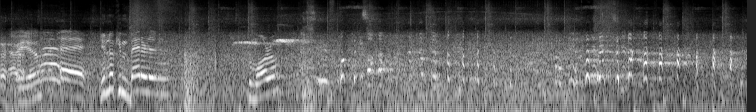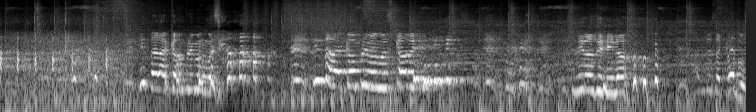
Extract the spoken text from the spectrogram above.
How are you? Hey, you're looking better than tomorrow. he thought a compliment was he thought a compliment was coming. Little did he know. I'm just a clever.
